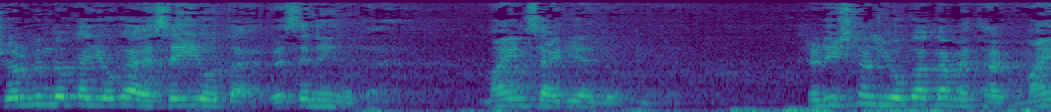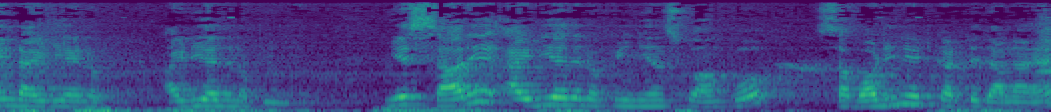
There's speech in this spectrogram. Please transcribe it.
Aurobindo का योगा ऐसे ही होता है, वैसे नहीं होता है। Mind ideas opinion traditional yoga का method mind idea and ideas and opinion ये सारे आइडियाज़ एंड ओपिनियंस को हमको सबॉर्डिनेट करते जाना है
